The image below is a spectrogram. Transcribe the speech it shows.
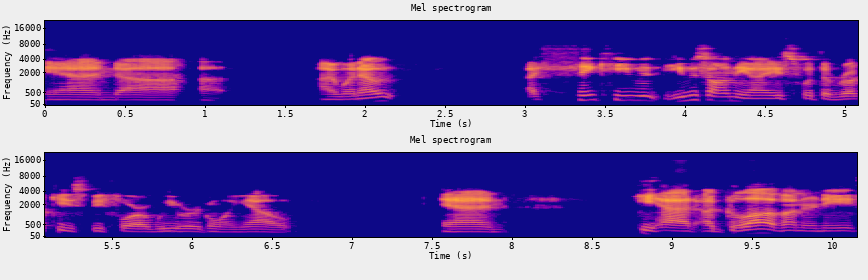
And uh, I went out I think he was he was on the ice with the rookies before we were going out, and he had a glove underneath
